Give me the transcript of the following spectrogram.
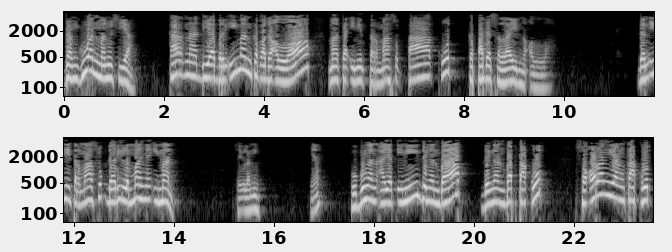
gangguan manusia. Karena dia beriman kepada Allah maka ini termasuk takut kepada selain Allah. Dan ini termasuk dari lemahnya iman. Saya ulangi. Ya. Hubungan ayat ini dengan bab dengan bab takut, seorang yang takut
